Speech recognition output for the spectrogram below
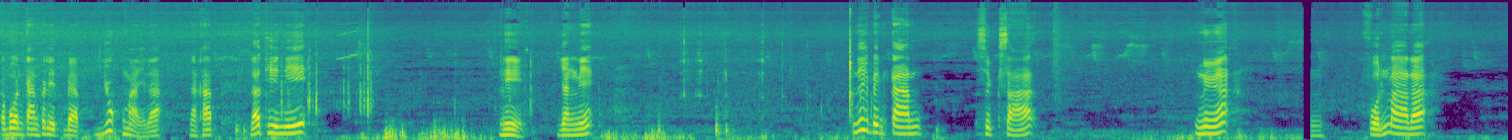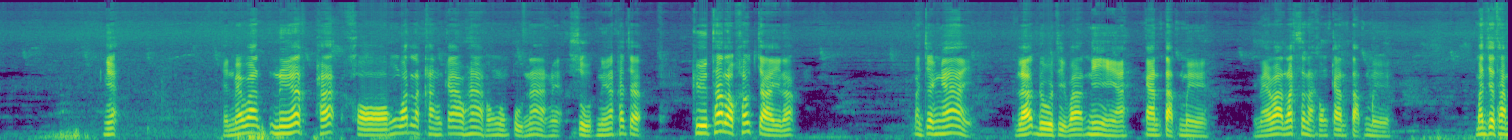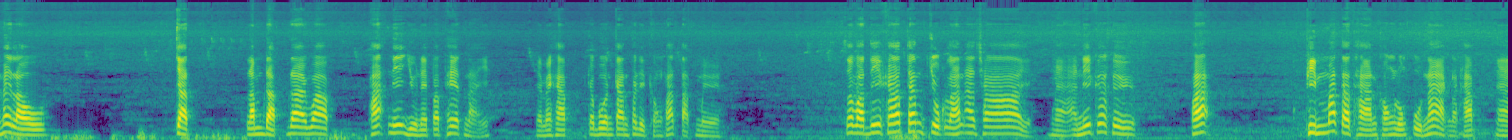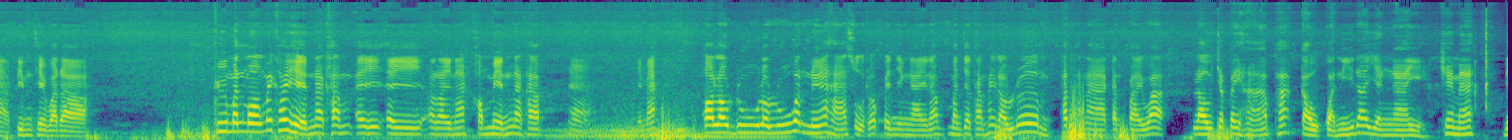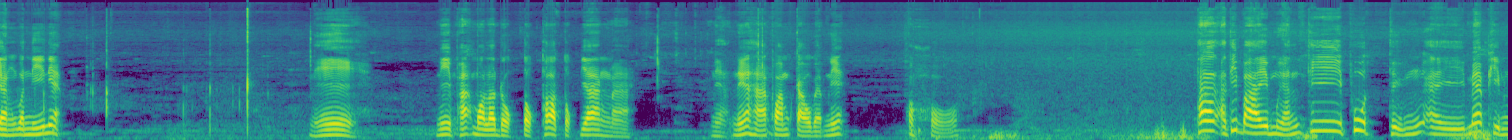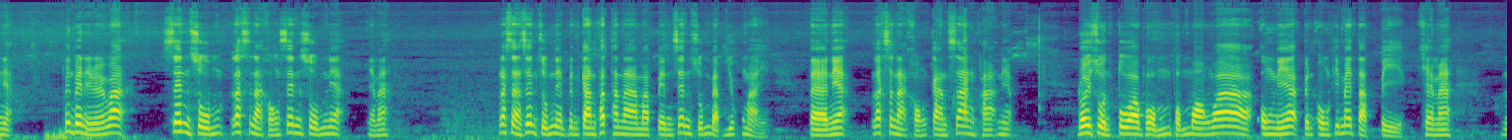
กระบวนการผลิตแบบยุคใหม่แล้วนะครับ แล้วทีนี้ นี่ อย่างนี้ นี่เป็นการศึกษา เนื้อ ฝนมาแล้ว เนี่ย เห็นไหมว่าเนื้อพระของวัดระฆัง 95 ของหลวงปู่นาคเนี่ย สูตรเนื้อเขาจะ คือถ้าเราเข้าใจแล้ว มันจะง่าย แล้วดูสิว่านี่ไง การตัดมือเห็นไหมว่าลักษณะของการตัดมือ มันจะทำให้เราจัดลำดับได้ว่าพระนี้อยู่ในประเภทไหนเห็นไหมครับ กระบวนการผลิตของพระตัดมือ สวัสดีครับ ท่านจุกหลานอาชายนะอันนี้ก็คือพระพิมพ์มาตรฐานของหลวงปู่นาคนะครับอ่าพิมพ์เทวดา คือมันมองไม่ค่อยเห็นนะครับไอไออะไรนะคอมเมนต์นะครับอ่าเห็นไหมพอเราดูเรารู้ว่าเนื้อหาสูตรเขาเป็นยังไงแล้ว มันจะทำให้เราเริ่มพัฒนากันไปว่า เราจะไปหาพระเก่ากว่านี้ได้ยังไง ใช่ไหมอย่างวันนี้เนี่ยนี่นี่พระมรดกตกทอดตกย่างมา เนี่ยเนื้อหาความเก่าแบบนี้ โอ้โห ถ้าอธิบายเหมือนที่พูดถึงไอ้แม่พิมพ์เนี่ย เพื่อนๆเห็นไหมว่า เส้นซุ้มลักษณะของเส้นซุ้มเนี่ยเห็นไหมลักษณะเส้นซุ้มเนี่ยเป็นการพัฒนามาเป็นเส้นซุ้มแบบยุคใหม่ แต่เนี่ยลักษณะของการสร้างพระเนี่ยโดยส่วนตัวผมผมมองว่าองค์นี้เป็นองค์ที่ไม่ตัดปีกใช่ไหม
